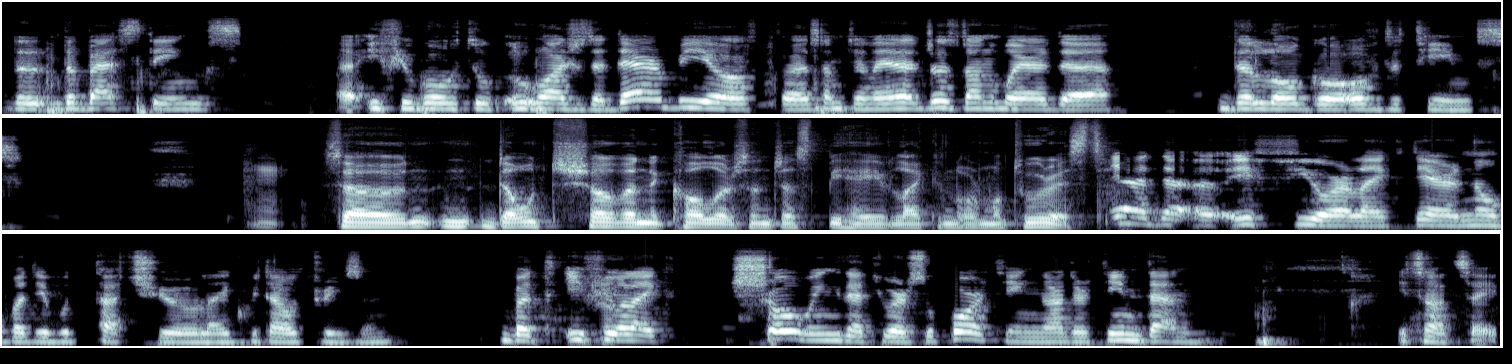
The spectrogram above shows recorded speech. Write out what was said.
the, the best things. Uh, if you go to watch the derby or uh, something like that, just don't wear the the logo of the teams. So n- don't show any colors and just behave like a normal tourist. Yeah, the, uh, if you are like there, nobody would touch you like without reason. But if you're like showing that you are supporting other team, then it's not safe.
